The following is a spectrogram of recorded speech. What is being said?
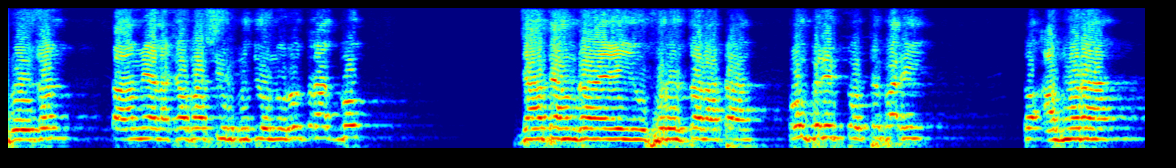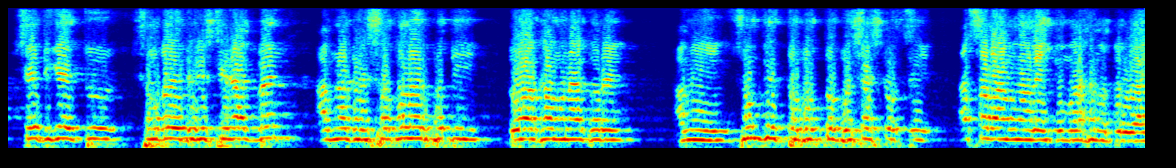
প্রয়োজন। তা আমি এলাকাবাসীর প্রতি অনুরোধ রাখব, যাতে আমরা এই উপরের তলাটা কমপ্লিট করতে পারি। তো আপনারা সেদিকে একটু সদয় দৃষ্টি রাখবেন। আপনাদের সকলের প্রতি দোয়া কামনা করে আমি সংক্ষিপ্ত বক্তব্য শেষ করছি। আসসালামু আলাইকুম রহমতুল্লাহ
